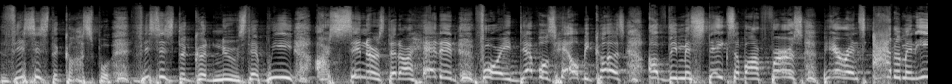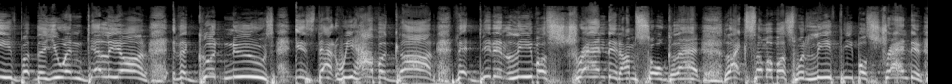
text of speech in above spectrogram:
this is the gospel. This is the good news that we are sinners that are headed for a devil's hell because of the mistakes of our first parents, Adam and Eve. But the evangelion, the good news is that we have a God that didn't leave us stranded. I'm so glad. Like some of us would leave people stranded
